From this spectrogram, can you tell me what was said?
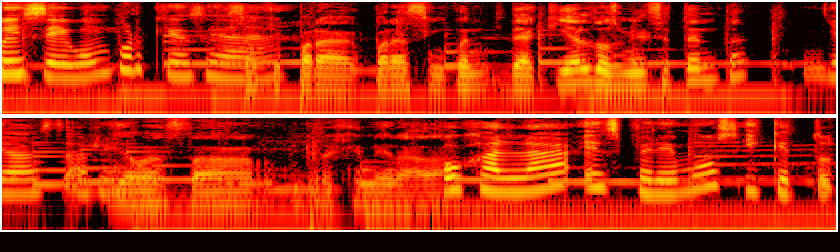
Pues según porque, o sea, O sea que para, para 50, de aquí al 2070 ya está ya va a estar regenerada. Ojalá esperemos y que to-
